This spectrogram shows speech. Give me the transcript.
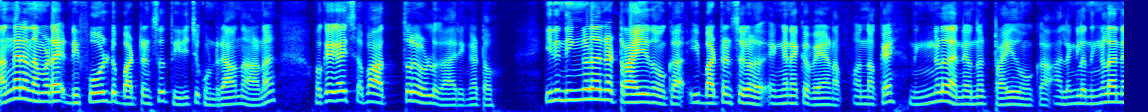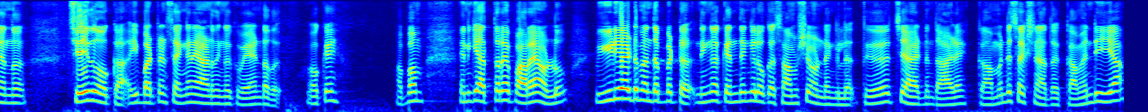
അങ്ങനെ നമ്മുടെ ഡിഫോൾട്ട് ബട്ടൺസ് തിരിച്ച് കൊണ്ടുവരാവുന്നതാണ്. ഓക്കെ ഗൈസ് അപ്പോൾ അത്രേ ഉള്ളൂ കാര്യം കേട്ടോ. ഇനി നിങ്ങൾ തന്നെ ട്രൈ ചെയ്ത് നോക്കുക. ഈ ബട്ടൺസുകൾ എങ്ങനെയൊക്കെ വേണം എന്നൊക്കെ. നിങ്ങൾ തന്നെ ഒന്ന് ട്രൈ ചെയ്ത് നോക്കുക. അല്ലെങ്കിൽ നിങ്ങൾ തന്നെ ഒന്ന് ചെയ്ത് നോക്കുക. ഈ ബട്ടൺസ് എങ്ങനെയാണ് നിങ്ങൾക്ക് വേണ്ടത്. ഓക്കെ അപ്പം എനിക്ക് അത്രേ പറയാനുള്ളൂ. വീഡിയോ ആയിട്ട് ബന്ധപ്പെട്ട് നിങ്ങൾക്ക് എന്തെങ്കിലുമൊക്കെ സംശയം ഉണ്ടെങ്കിൽ തീർച്ചയായിട്ടും താഴെ കമന്റ് സെക്ഷനകത്ത് കമന്റ് ചെയ്യുക.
